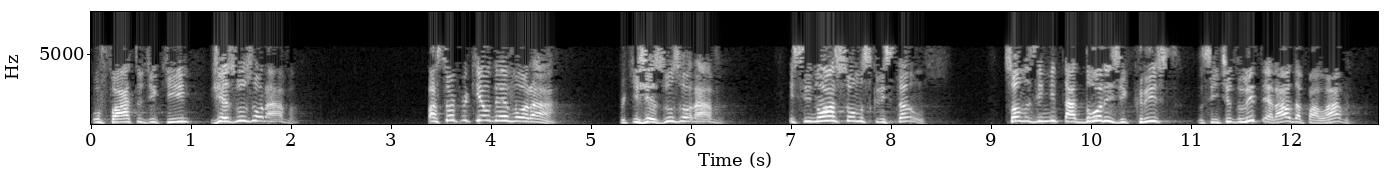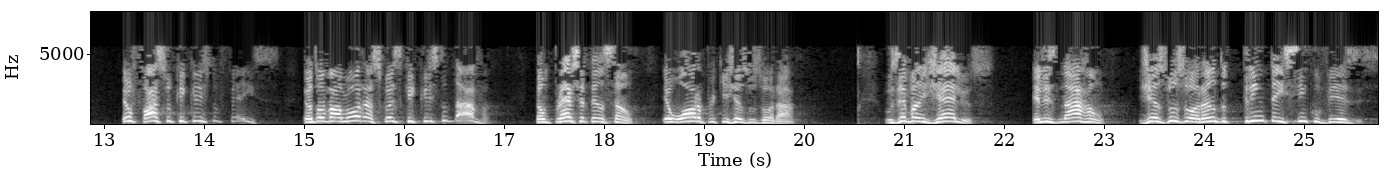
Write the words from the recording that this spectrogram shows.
o fato de que Jesus orava. Pastor, por que eu devo orar? Porque Jesus orava. E se nós somos cristãos, somos imitadores de Cristo, no sentido literal da palavra, eu faço o que Cristo fez. Eu dou valor às coisas que Cristo dava. Então preste atenção. Eu oro porque Jesus orava. Os evangelhos, eles narram Jesus orando 35 vezes.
